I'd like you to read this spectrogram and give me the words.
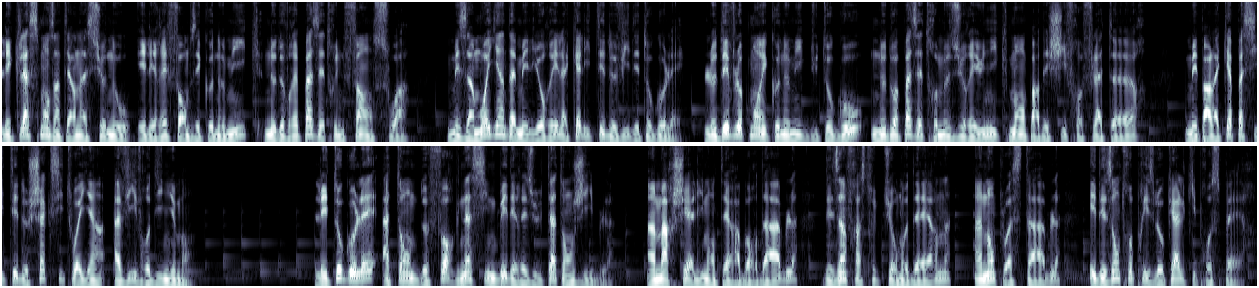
Les classements internationaux et les réformes économiques ne devraient pas être une fin en soi, mais un moyen d'améliorer la qualité de vie des Togolais. Le développement économique du Togo ne doit pas être mesuré uniquement par des chiffres flatteurs, mais par la capacité de chaque citoyen à vivre dignement. Les Togolais attendent de Fort Gnassingbé des résultats tangibles. Un marché alimentaire abordable, des infrastructures modernes, un emploi stable et des entreprises locales qui prospèrent.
